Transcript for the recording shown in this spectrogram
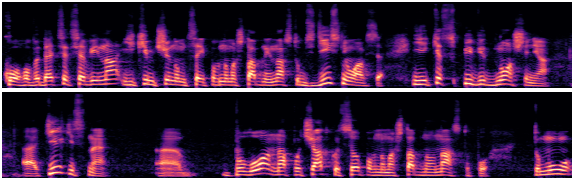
кого ведеться ця війна, яким чином цей повномасштабний наступ здійснювався, і яке співвідношення е, кількісне е, було на початку цього повномасштабного наступу. Тому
